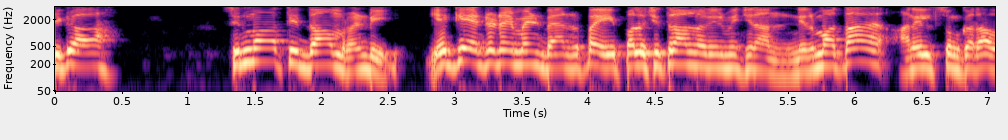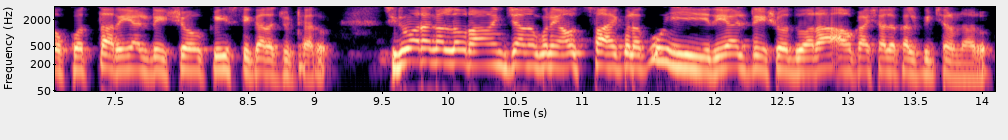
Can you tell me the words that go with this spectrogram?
ఇక సినిమా తీద్దాం రండి. ఏకే ఎంటర్టైన్మెంట్ బ్యానర్పై పలు చిత్రాలను నిర్మించిన నిర్మాత అనిల్ సుంకర ఒక కొత్త రియాలిటీ షోకి శ్రీకారం చుట్టారు. సినిమా రంగంలో రాణించాలనుకునే ఔత్సాహికులకు ఈ రియాలిటీ షో ద్వారా అవకాశాలు కల్పించనున్నారు.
